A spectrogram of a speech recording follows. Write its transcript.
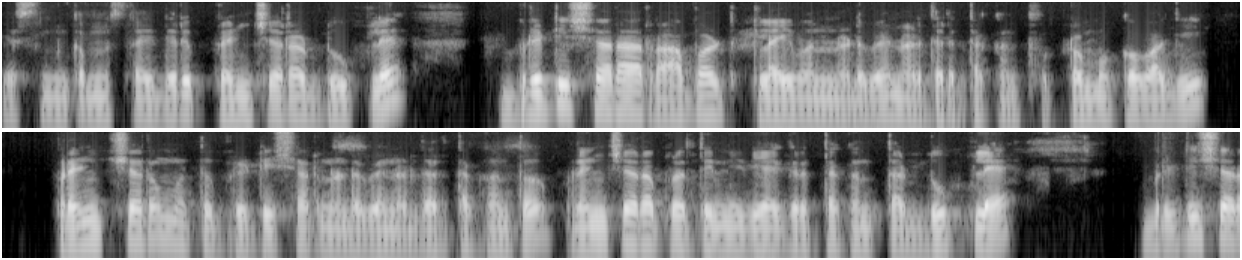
ಎಸ್ ಗಮನಿಸ್ತಾ ಇದ್ದೀರಿ. ಫ್ರೆಂಚರ ಡೂಪ್ಲೆ, ಬ್ರಿಟಿಷರ ರಾಬರ್ಟ್ ಕ್ಲೈವನ್ ನಡುವೆ ನಡೆದಿರ್ತಕ್ಕಂಥದ್ದು. ಪ್ರಮುಖವಾಗಿ ಫ್ರೆಂಚರು ಮತ್ತು ಬ್ರಿಟಿಷರ ನಡುವೆ ನಡೆದಿರ್ತಕ್ಕಂಥದ್ದು. ಫ್ರೆಂಚರ ಪ್ರತಿನಿಧಿಯಾಗಿರ್ತಕ್ಕಂಥ ಡೂಪ್ಲೆ, ಬ್ರಿಟಿಷರ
